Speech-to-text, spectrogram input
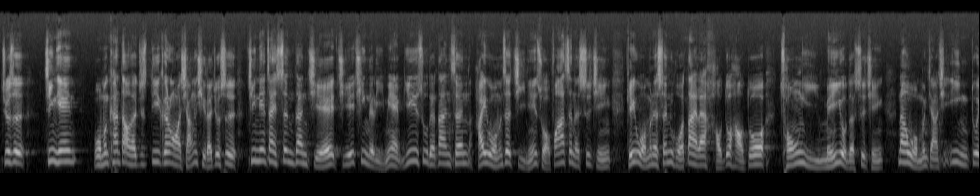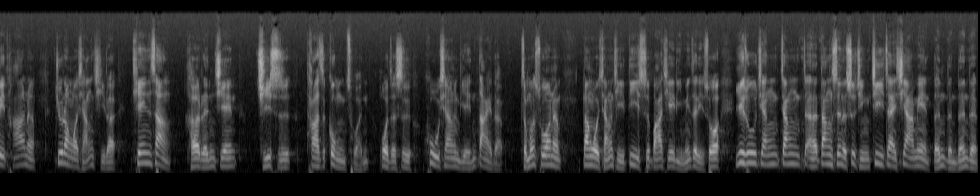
就是今天我们看到的，就是第一个让我想起的，就是今天在圣诞节节庆的里面，耶稣的诞生，还有我们这几年所发生的事情，给我们的生活带来好多好多从以没有的事情。那我们讲去应对它呢，就让我想起了天上和人间。其实它是共存，或者是互相连带的。怎么说呢？当我想起第十八节里面这里说，耶稣将将呃当生的事情记在下面，等等等等，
